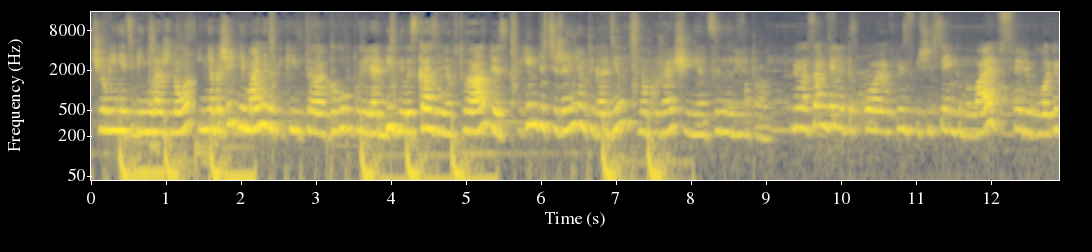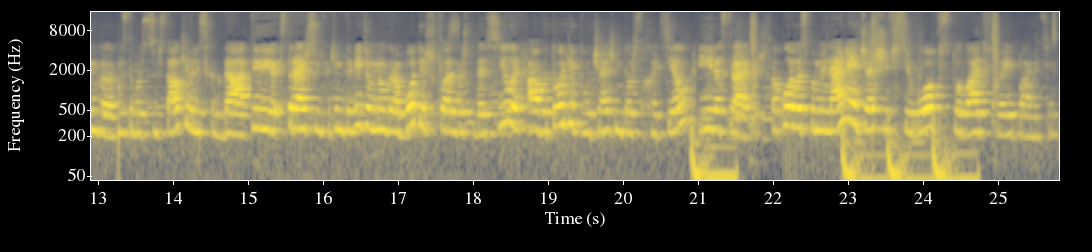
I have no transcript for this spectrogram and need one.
чье мнение тебе не важно, и не обращать внимания на какие-то глупые или обидные высказывания в твой адрес. Каким достижением ты гордилась, но окружающие не оценили этого. Ну, на самом деле, такое, в принципе, частенько бывает в сфере блогинга. Мы с тобой с этим сталкивались, когда ты стараешься над каким-то видео, много работаешь, вкладываешь туда силы, а в итоге получаешь не то, что хотел, и расстраиваешься. Какое воспоминание чаще всего всплывает в твоей памяти?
